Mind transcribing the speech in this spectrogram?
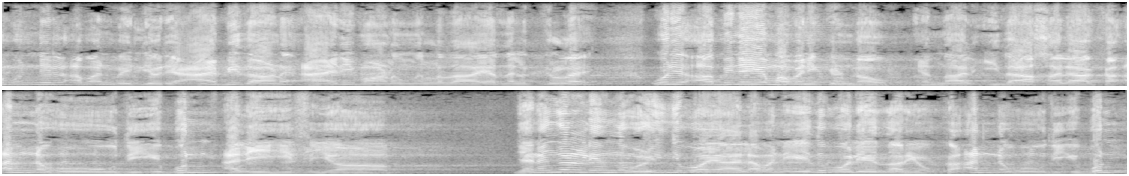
മുന്നിൽ അവൻ വലിയൊരു ആബിദാണ് ആരിമാണ് എന്നുള്ളതായ നിലക്കുള്ള ഒരു അഭിനയം അവനിക്കുണ്ടാവും. എന്നാൽ ഇതാ ഹലാക്ക അന്നഹൂദിബുൻ അലിഹി സിയാബ് ജനങ്ങളിൽ നിന്ന് ഒഴിഞ്ഞു പോയാൽ അവൻ ഏതുപോലെയെന്നറിയോ ക അന്നഹൂദിബുൻ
